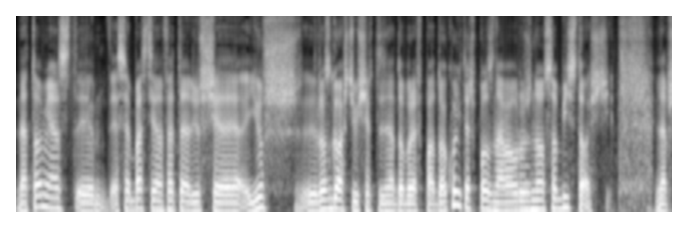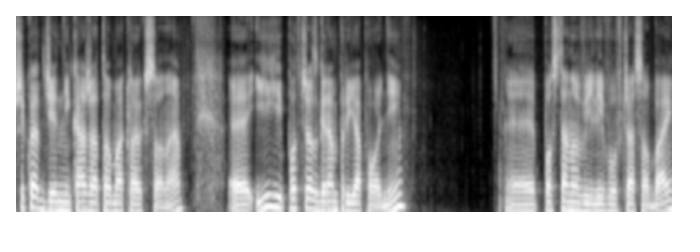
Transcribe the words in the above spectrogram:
Natomiast y, Sebastian Vettel już się, już rozgościł się wtedy na dobre w padoku i też poznawał różne osobistości. Na przykład dziennikarza Toma Clarksona e, i podczas Grand Prix Japonii e, postanowili wówczas obaj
